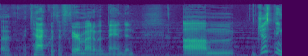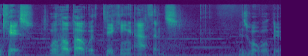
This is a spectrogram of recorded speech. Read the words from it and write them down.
uh, attack with a fair amount of abandon. Um, just in case, we'll help out with taking Athens, is what we'll do.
